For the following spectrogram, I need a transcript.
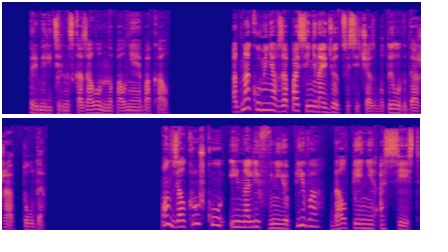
— примирительно сказал он, наполняя бокал. Однако у меня в запасе не найдется сейчас бутылок даже оттуда. Он взял кружку и, налив в нее пиво, дал пене осесть,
